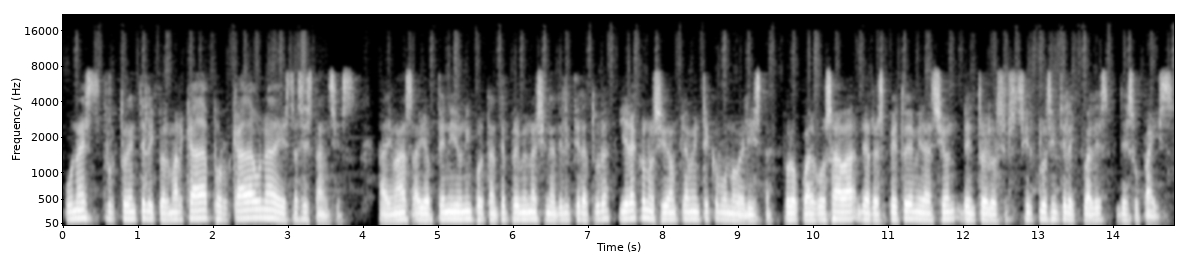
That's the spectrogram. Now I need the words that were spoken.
una estructura intelectual marcada por cada una de estas estancias. Además, había obtenido un importante premio nacional de literatura y era conocido ampliamente como novelista, por lo cual gozaba de respeto y admiración dentro de los círculos intelectuales de su país.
